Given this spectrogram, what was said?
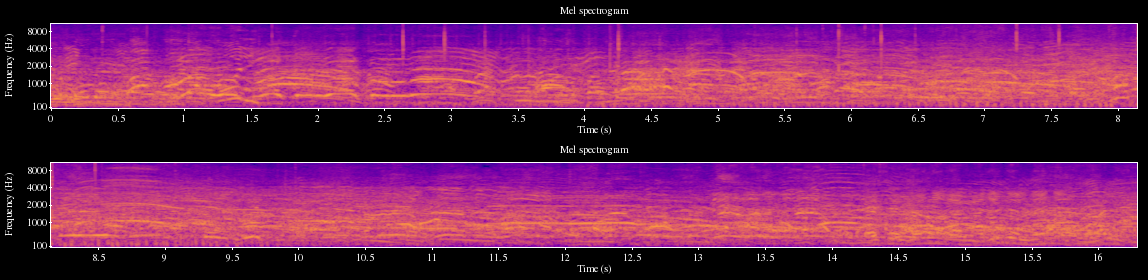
El البنا معدود البنا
